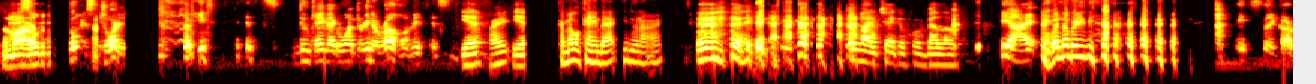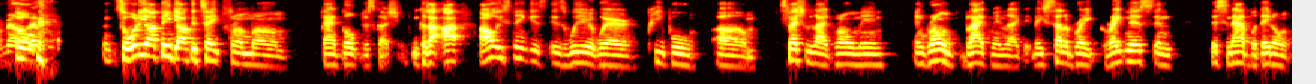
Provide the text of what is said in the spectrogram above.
Lamar Odom. it's Jordan. I mean, it's, dude came back and won three in a row. I mean, it's Yeah. right? Yeah. Carmelo came back. He doing all right. Somebody checking for Bello. yeah, all right. What number you? It's like Carmelo. So- So what do y'all think y'all could take from um, that GOAT discussion? Because I, I I always think is is weird where people, um, especially like grown men and grown black men, like they celebrate greatness and this and that, but they don't,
